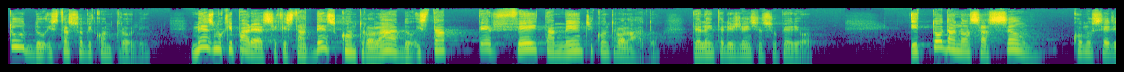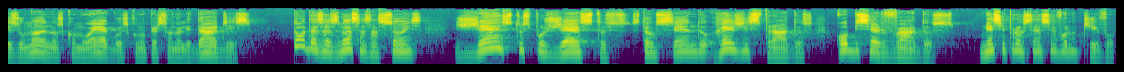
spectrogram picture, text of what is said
Tudo está sob controle. Mesmo que pareça que está descontrolado, está perfeitamente controlado pela inteligência superior. E toda a nossa ação, como seres humanos, como egos, como personalidades, todas as nossas ações, gestos por gestos, estão sendo registrados, observados nesse processo evolutivo.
